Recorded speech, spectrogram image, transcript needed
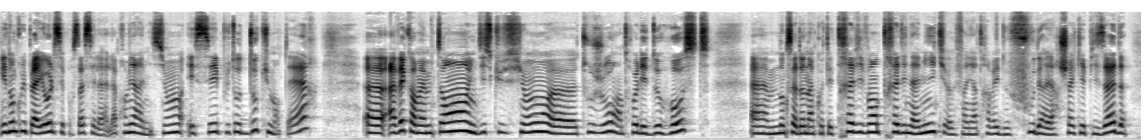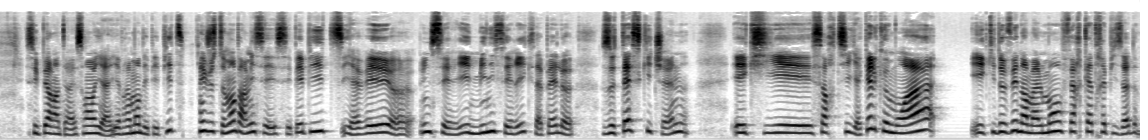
Et donc Reply All, c'est pour ça, c'est la, première émission, et c'est plutôt documentaire, euh, avec en même temps une discussion euh, toujours entre les deux hosts. Euh, donc ça donne un côté très vivant, très dynamique. Enfin, il y a un travail de fou derrière chaque épisode. C'est hyper intéressant, il y, a, vraiment des pépites. Et justement, parmi ces, pépites, il y avait une série, une mini-série qui s'appelle The Test Kitchen, et qui est sortie il y a quelques mois, et qui devait normalement faire quatre épisodes,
